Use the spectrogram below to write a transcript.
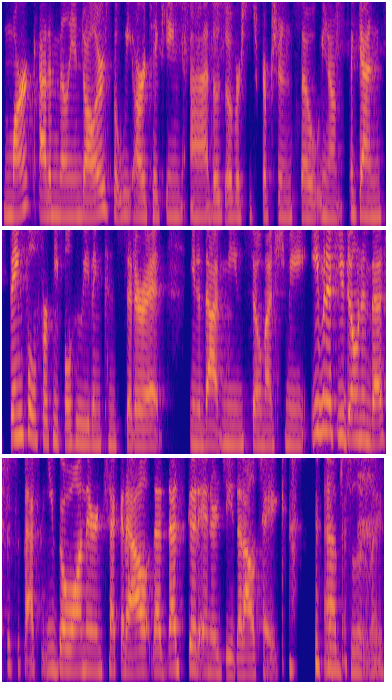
mark at a million dollars, but we are taking uh, those over subscriptions. So, you know, again, thankful for people who even consider it. You know, that means so much to me. Even if you don't invest, just the fact that you go on there and check it out, that that's good energy that I'll take. Absolutely.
